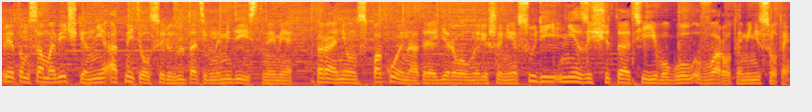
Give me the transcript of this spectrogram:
При этом сам Овечкин не отметился результативными действиями. Ранее он спокойно отреагировал на решение судей не засчитать его гол в ворота Миннесоты.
